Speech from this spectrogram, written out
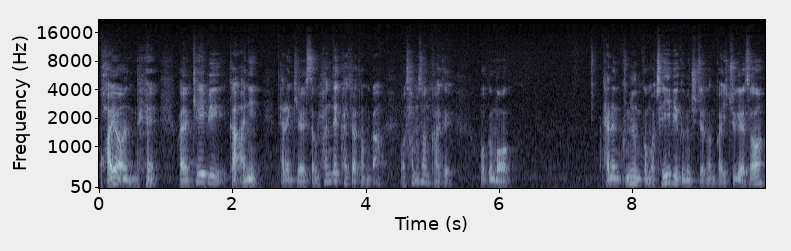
과연 네, 과연 KB가 아닌 다른 계열사 뭐 현대카드라던가 뭐 삼성카드 혹은 뭐 다른 금융권 뭐 JB금융주주라던가 이쪽에서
